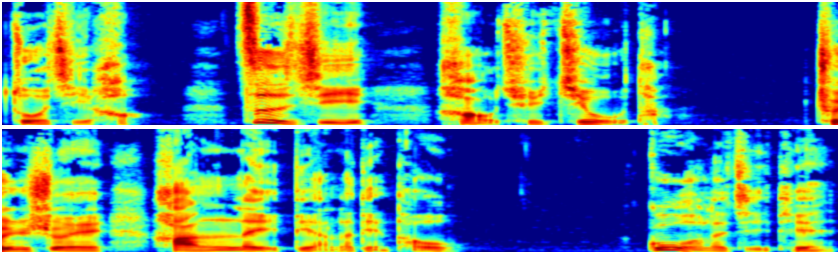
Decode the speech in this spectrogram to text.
做记号，自己好去救他。春水含泪点了点头。过了几天，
